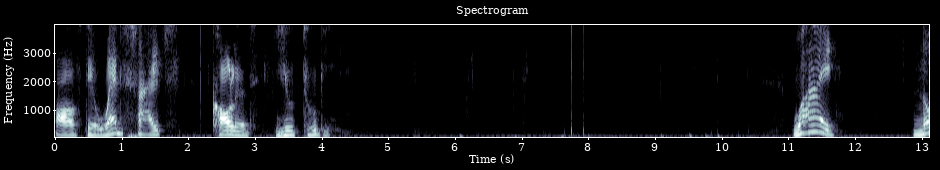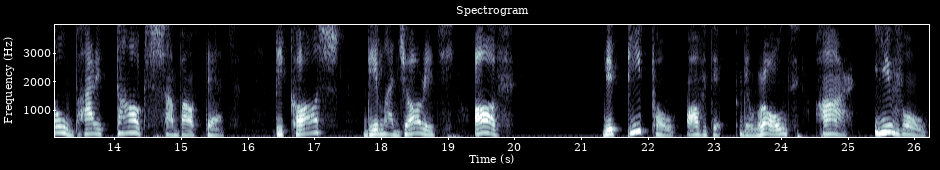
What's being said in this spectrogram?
of the website called YouTube. Why? Nobody talks about that because the majority of the people of the, the world are evil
